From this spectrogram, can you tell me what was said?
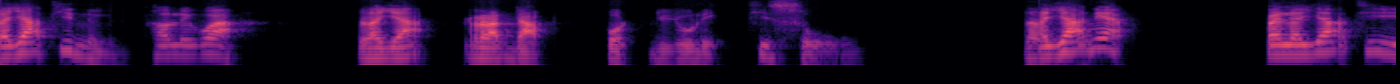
ระยะที่หนึ่งเขาเรียกว่า ระยะระดับกรดยูริกที่สูง ระยะเนี่ยเป็นระยะที่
